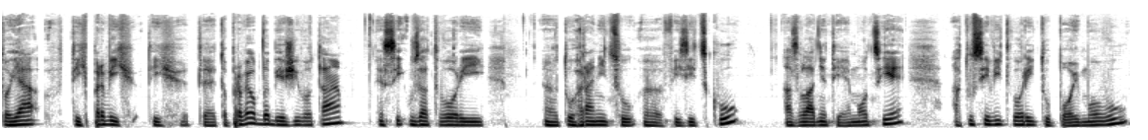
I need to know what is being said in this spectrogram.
to ja v tých prvých, tých, to prvé obdobie života si uzatvorí tú hranicu fyzickú a zvládne tie emócie a tu si vytvorí tú pojmovú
